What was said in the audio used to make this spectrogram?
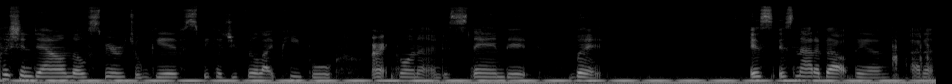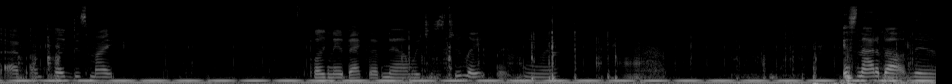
pushing down those spiritual gifts because you feel like people aren't going to understand it. But it's it's not about them. I have unplugged this mic, plugging it back up now, which is too late. But anyway, it's not about them.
